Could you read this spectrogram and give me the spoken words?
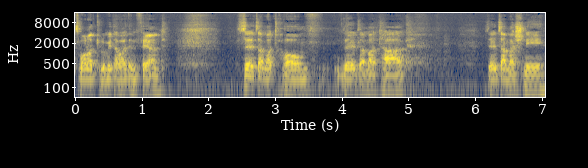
200 Kilometer weit entfernt. Seltsamer Traum, seltsamer Tag, seltsamer Schnee.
